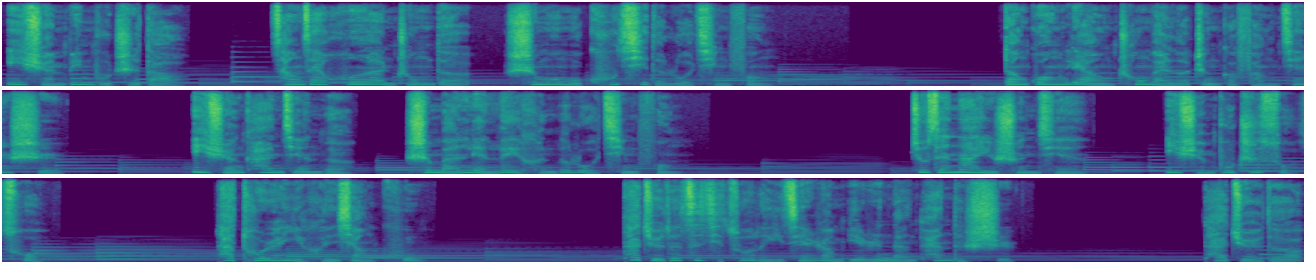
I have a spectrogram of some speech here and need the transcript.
逸璇并不知道，藏在昏暗中的是默默哭泣的洛清风。当光亮充满了整个房间时，逸璇看见的是满脸泪痕的洛清风。就在那一瞬间，逸璇不知所措。她突然也很想哭。他觉得自己做了一件让别人难堪的事。他觉得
